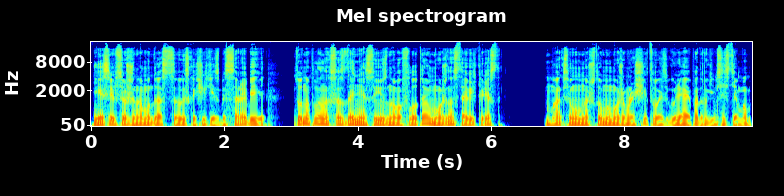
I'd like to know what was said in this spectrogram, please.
если все же нам удастся выскочить из Бессарабии, то на планах создания союзного флота можно ставить крест. Максимум, на что мы можем рассчитывать, гуляя по другим системам,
